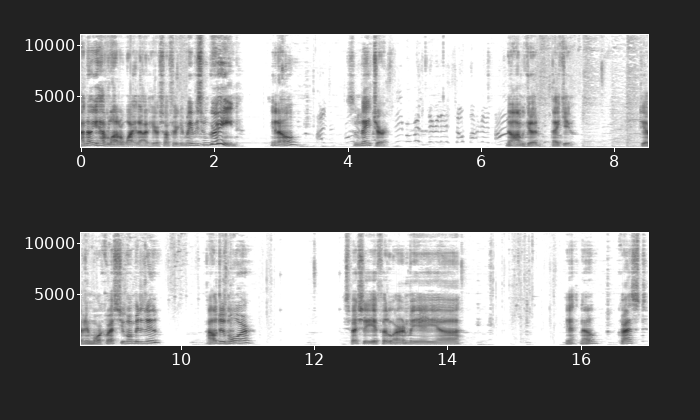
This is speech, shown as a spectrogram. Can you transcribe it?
I know you have a lot of white out here, so I figured maybe some green. You know, some nature. No, I'm good. Thank you. Do you have any more quests you want me to do? I'll do more. Especially if it'll earn me a, uh... Yeah, no? Quest?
